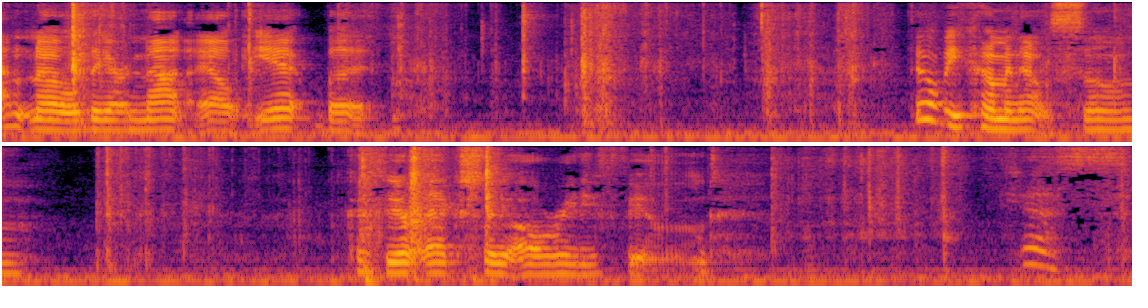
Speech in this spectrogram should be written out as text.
I don't know, they are not out yet, but they'll be coming out soon because they're actually already filmed. yes,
